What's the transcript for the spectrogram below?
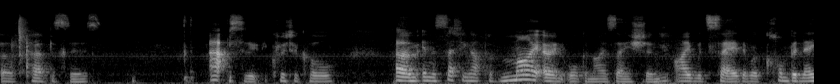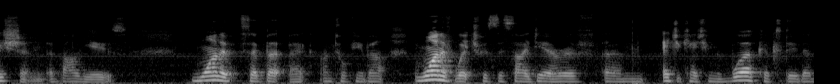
of purposes, absolutely critical, um, in the setting up of my own organisation, I would say there were a combination of values. One of so Birkbeck, I'm talking about one of which was this idea of um, educating the worker to do the,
